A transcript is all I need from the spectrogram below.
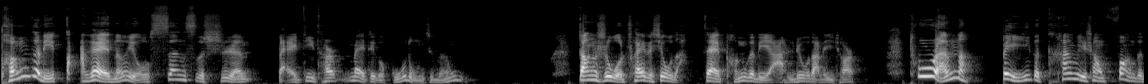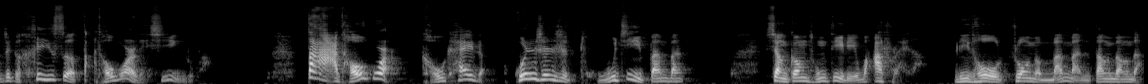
棚子里大概能有三四十人摆地摊卖这个古董文物。当时我揣着袖子在棚子里啊溜达了一圈，突然呢被一个摊位上放的这个黑色大陶罐给吸引住了。大陶罐口开着，浑身是土迹斑斑，像刚从地里挖出来的，里头装的满满当当的，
